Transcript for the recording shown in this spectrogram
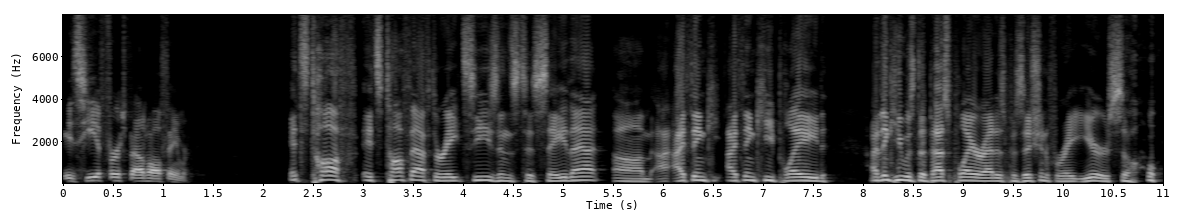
Is he a first ballot Hall of Famer? It's tough. It's tough after eight seasons to say that. Um, I, I, think I think he played. I think he was the best player at his position for eight years. So,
